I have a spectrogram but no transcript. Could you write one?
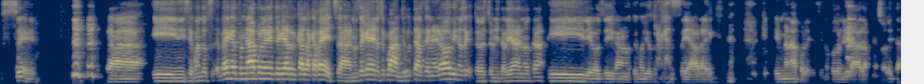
sé y dice, cuando vengas por Nápoles te voy a arrancar la cabeza, no sé qué, no sé cuánto, estás en Nairobi, no sé qué, todo esto en italiano, y digo, sí, no tengo yo otra que ahora en, irme a Nápoles, no puedo ni ir a la plazoleta.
